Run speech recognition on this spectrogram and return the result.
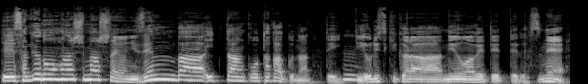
で、先ほどもお話しましたように、前場一旦こう高くなっていって、寄り付きから値を上げていってですね、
